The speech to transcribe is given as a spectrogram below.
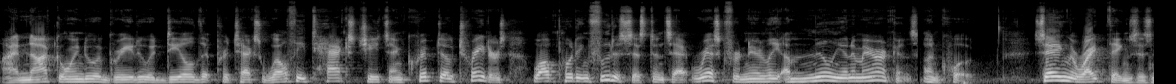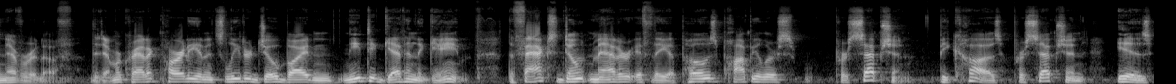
I'm not going to agree to a deal that protects wealthy tax cheats and crypto traders while putting food assistance at risk for nearly a million Americans. Unquote. Saying the right things is never enough. The Democratic Party and its leader Joe Biden need to get in the game. The facts don't matter if they oppose popular perception because perception is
